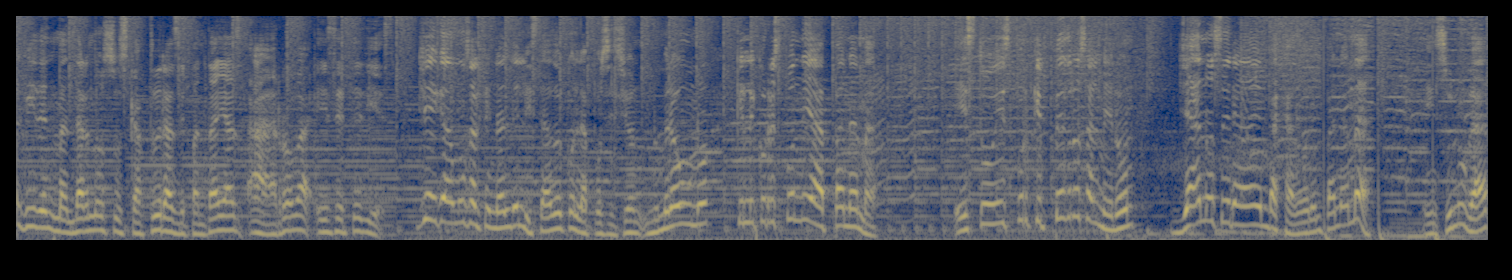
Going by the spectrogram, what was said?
olviden mandarnos sus capturas de pantallas a arroba st10. Llegamos al final del listado con la posición número 1 que le corresponde a Panamá. Esto es porque Pedro Salmerón ya no será embajador en Panamá. En su lugar,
